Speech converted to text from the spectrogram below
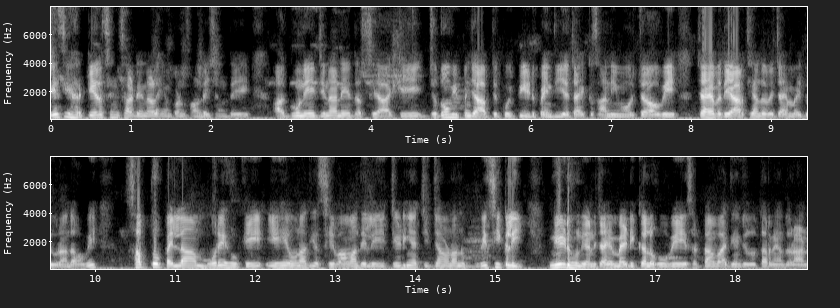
ਇਹ ਸੀ ਹਰਕੇਤ ਸਿੰਘ ਸਾਡੇ ਨਾਲ ਹੇਮਕੁੰਟ ਫਾਊਂਡੇਸ਼ਨ ਦੇ ਆਗੂ ਨੇ ਜਿਨ੍ਹਾਂ ਨੇ ਦੱਸਿਆ ਕਿ ਜਦੋਂ ਵੀ ਪੰਜਾਬ ਤੇ ਕੋਈ ਭੀੜ ਪੈਂਦੀ ਹੈ ਚਾਹੇ ਕਿਸਾਨੀ ਮੋਰਚਾ ਹੋਵੇ ਚਾਹੇ ਵਿਦਿਆਰਥੀਆਂ ਦਾ ਹੋਵੇ ਚਾਹੇ ਮਜ਼ਦੂਰਾਂ ਦਾ ਹੋਵੇ ਸਭ ਤੋਂ ਪਹਿਲਾਂ ਮੋਰੇ ਹੋ ਕੇ ਇਹ ਉਹਨਾਂ ਦੀਆਂ ਸੇਵਾਵਾਂ ਦੇ ਲਈ ਜਿਹੜੀਆਂ ਚੀਜ਼ਾਂ ਉਹਨਾਂ ਨੂੰ ਬੇਸਿਕਲੀ ਨੀਡ ਹੁੰਦੀਆਂ ਨੇ, ਚਾਹੇ ਮੈਡੀਕਲ ਹੋਵੇ, ਸੱਟਾਂ ਵੱਜਦੀਆਂ ਜਦੋਂ ਧਰਨਿਆਂ ਦੌਰਾਨ,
